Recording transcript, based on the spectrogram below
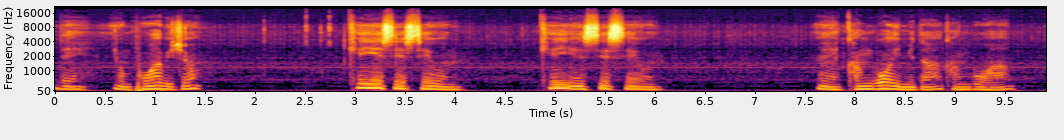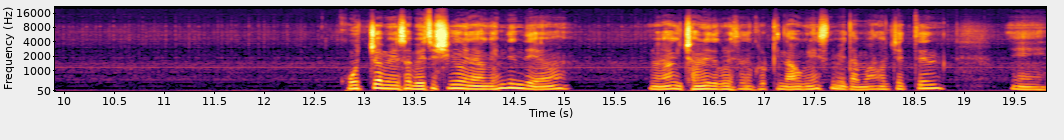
네, 이건 보합이죠. KSS 세운 KSS 세운 네, 강보합입니다. 강보합 고점에서 매수 시그널이 나오기 힘든데요. 물론 하기 전에도 그래서 그렇게 나오긴 했습니다만 어쨌든 예,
